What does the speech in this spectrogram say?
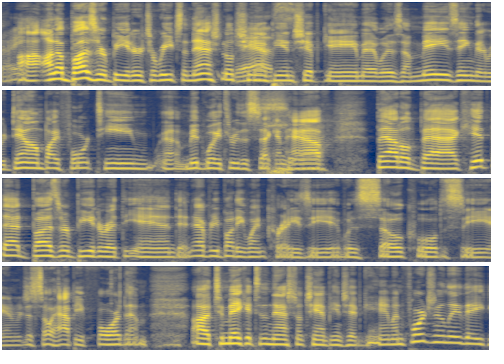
right. uh, on a buzzer beater to reach the national yes. championship game. It was amazing. They were down by 14 uh, midway through the second yeah. half battled back, hit that buzzer beater at the end, and everybody went crazy. It was so cool to see, and we're just so happy for them uh, to make it to the national championship game. Unfortunately, they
